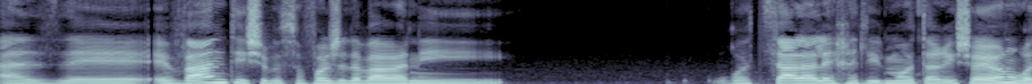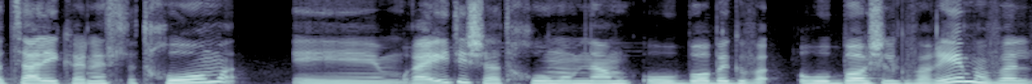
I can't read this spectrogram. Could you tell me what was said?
אז uh, הבנתי שבסופו של דבר אני רוצה ללכת ללמוד את הרישיון, רוצה להיכנס לתחום. אמ, ראיתי שהתחום אמנם רובו, בגבר, רובו של גברים, אבל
